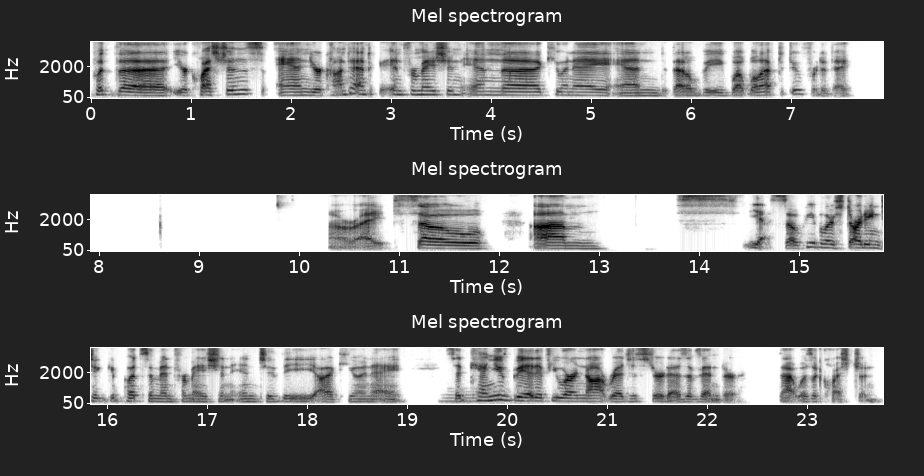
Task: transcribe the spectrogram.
put the, your questions and your contact information in the Q and that'll be what we'll have to do for today. All right, so, um, s- yes, so people are starting to put some information into the uh, Q and A. Said, can you bid if you are not registered as a vendor? That was a question.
